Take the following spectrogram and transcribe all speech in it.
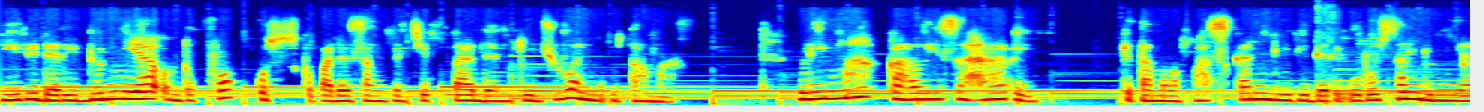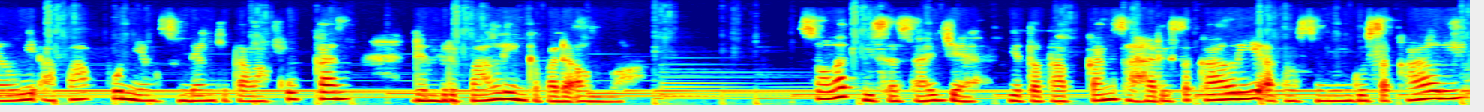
diri dari dunia untuk fokus kepada Sang Pencipta dan tujuan utama. Lima kali sehari, kita melepaskan diri dari urusan duniawi apa pun yang sedang kita lakukan dan berpaling kepada Allah. Sholat bisa saja ditetapkan sehari sekali atau seminggu sekali,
